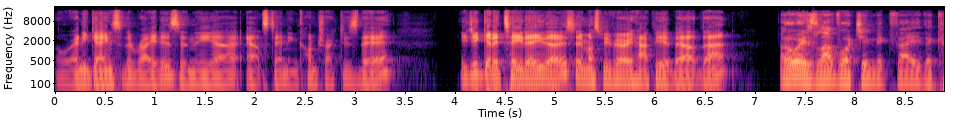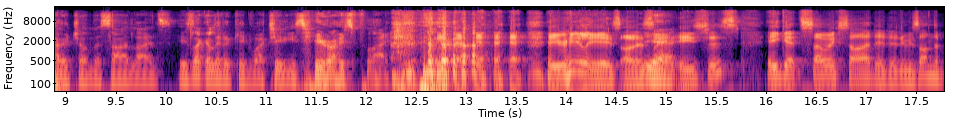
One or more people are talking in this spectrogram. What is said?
or any games for the Raiders, and the uh, outstanding contract is there. He did get a TD though, so he must be very happy about that. I always love watching McVay, the coach on the sidelines. He's like a little kid watching his heroes play. he really is, honestly. Yeah. He's just he gets so excited, and he was on the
